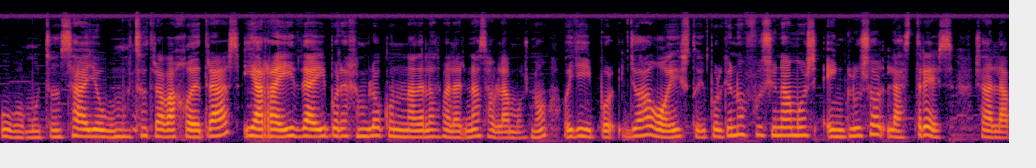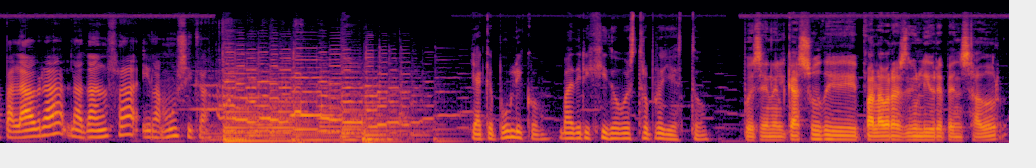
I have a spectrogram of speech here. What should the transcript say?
Hubo mucho ensayo, hubo mucho trabajo detrás, y a raíz de ahí, por ejemplo, con una de las bailarinas hablamos, ¿no? Oye, por, yo hago esto, ¿y por qué no fusionamos e incluso las tres? O sea, la palabra, la danza y la música. ¿Y a qué público va dirigido vuestro proyecto? Pues en el caso de Palabras de un libre pensador,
